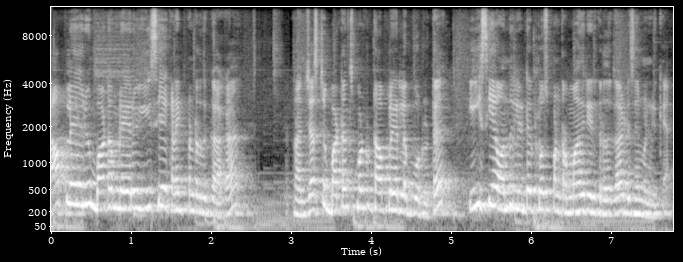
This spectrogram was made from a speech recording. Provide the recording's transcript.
டாப் லேயரும் பாட்டம் லேயரும் ஈஸியாக கனெக்ட் பண்ணுறதுக்காக நான் ஜஸ்ட் பட்டன்ஸ் மட்டும் டாப் லேயரில் போட்டுட்டு ஈஸியாக வந்து லிட்டர் க்ளோஸ் பண்ணுற மாதிரி இருக்கிறதுக்காக டிசைன் பண்ணியிருக்கேன்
